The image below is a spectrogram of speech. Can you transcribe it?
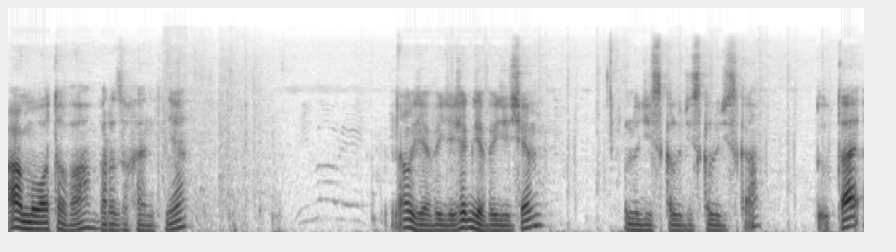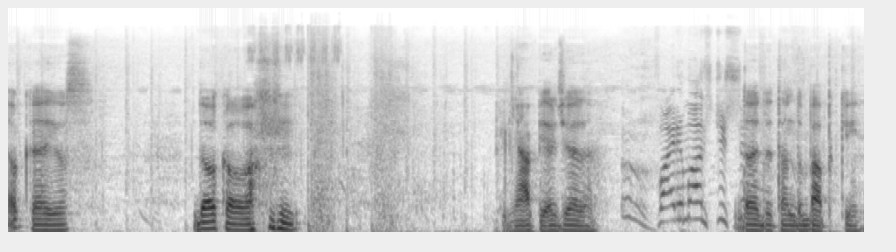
A, Mołotowa, bardzo chętnie. No, gdzie wyjdziecie? Gdzie wyjdziecie? Ludziska, ludziska, ludziska. Tutaj? Okej, już. Dookoła. ja pierdzielę. Dojdę tam do babki.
